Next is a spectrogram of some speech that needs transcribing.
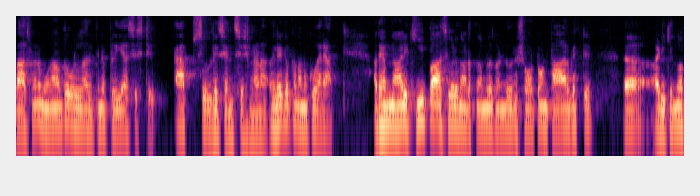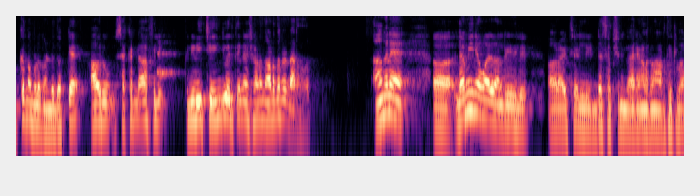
ബാസ്മാന്റെ മൂന്നാമത്തെ ഗോളിൽ അദ്ദേഹത്തിന്റെ പ്രീ അസിസ്റ്റ് ആബ്സോൾട്ട്ലി സെൻസേഷനാണ് അതിലേക്കൊക്കെ നമുക്ക് വരാം. അദ്ദേഹം നാല് കീ പാസുകൾ നടത്തുന്ന നമ്മൾ കണ്ടു. ഒരു ഷോർട്ട് ഓൺ ടാർഗറ്റ് അടിക്കുന്നതൊക്കെ നമ്മൾ കണ്ടു. ഇതൊക്കെ ആ ഒരു സെക്കൻഡ് ഹാഫിൽ പിന്നീട് ഈ ചേഞ്ച് വരുത്തിയതിനു ശേഷമാണ് നടന്നിട്ടുണ്ടായിരുന്നത്. അങ്ങനെ ലമീനമാർ നല്ല രീതിയിൽ റൈറ്റ് സൈഡിൽ ഇന്റർസെപ്ഷനും കാര്യങ്ങളൊക്കെ നടത്തിയിട്ടുള്ള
